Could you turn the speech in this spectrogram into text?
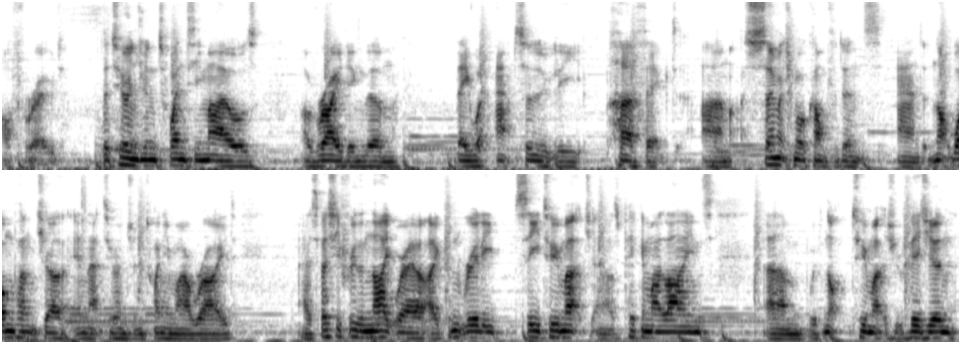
off-road. The 220 miles of riding them, they were absolutely perfect. Um, so much more confidence and not one puncture in that 220 mile ride, especially through the night where I couldn't really see too much and I was picking my lines um, with not too much vision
